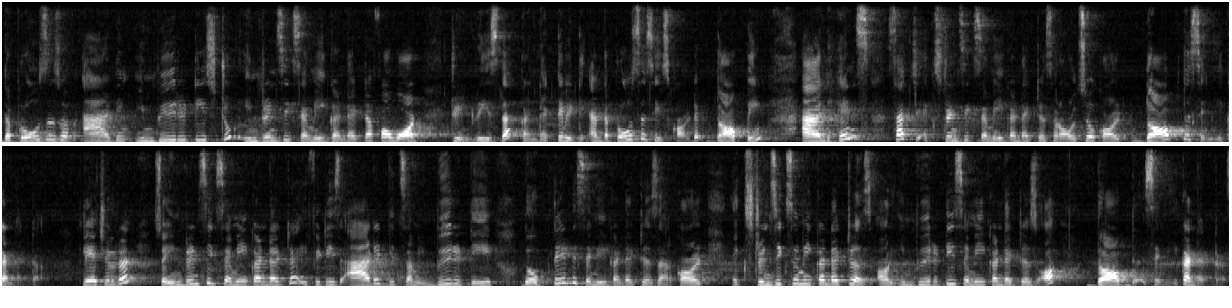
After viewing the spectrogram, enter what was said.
the process of adding impurities to intrinsic semiconductor for what? To increase the conductivity and the process is called doping and hence such extrinsic semiconductors are also called doped semiconductor. Clear children? So, intrinsic semiconductor if it is added with some impurity the obtained semiconductors are called extrinsic semiconductors or impurity semiconductors or doped semiconductors.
